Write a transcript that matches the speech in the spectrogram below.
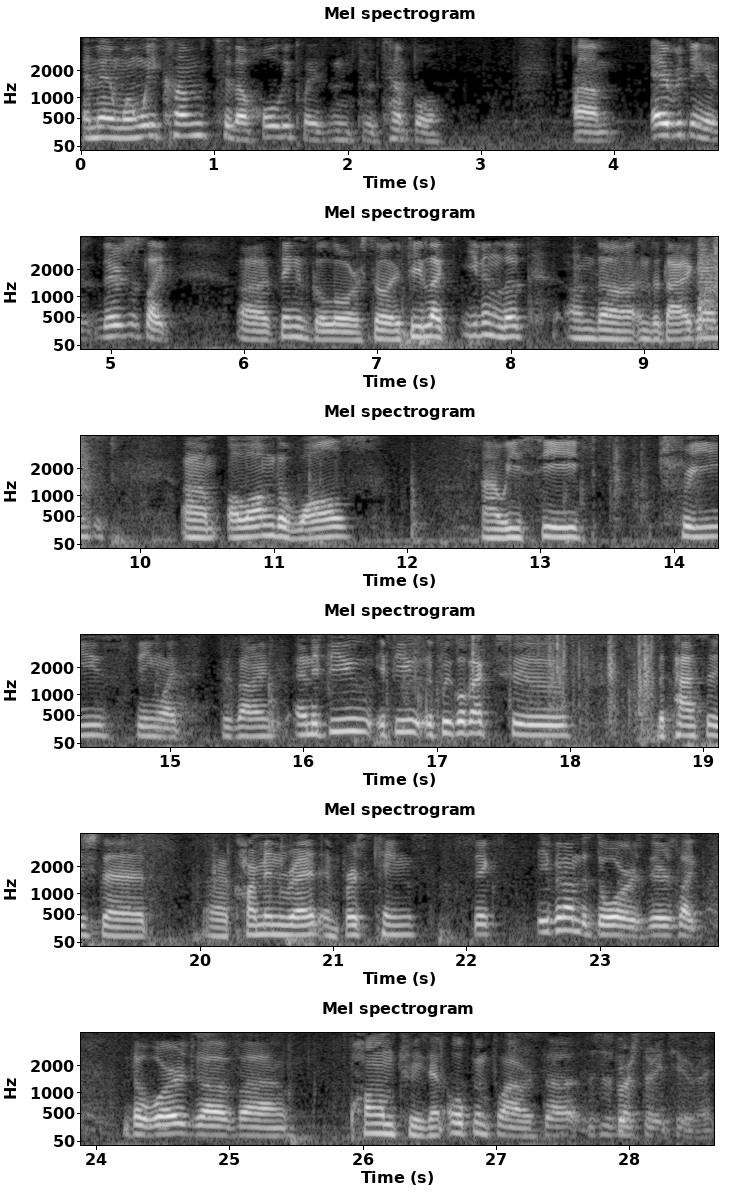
and then when we come to the holy place into the temple, um, everything is there's just like uh, things galore. So if you like even look on the in the diagrams um, along the walls, uh, we see trees being like designed. And if you if you if we go back to the passage that uh, Carmen read in First Kings six. Even on the doors, there's like the words of uh, palm trees and open flowers. The, This is verse 32, right?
